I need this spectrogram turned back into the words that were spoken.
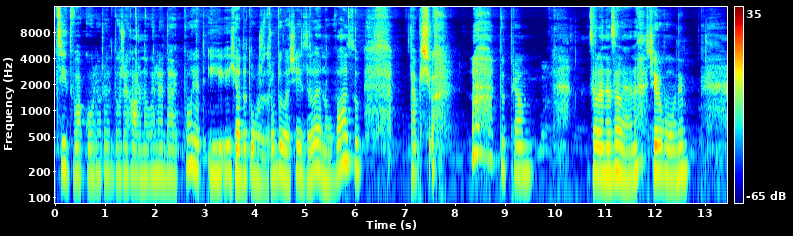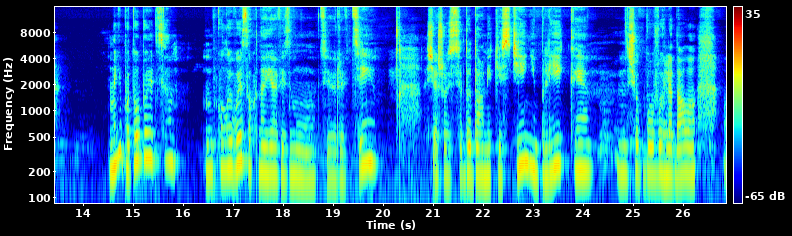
ці два кольори дуже гарно виглядають поряд. І я до того ж зробила ще й зелену вазу. Так що тут прям зелене-зелене, червоним. Мені подобається, коли висохне, я візьму ці олівці, ще щось додам, якісь тіні, бліки, щоб виглядало е,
